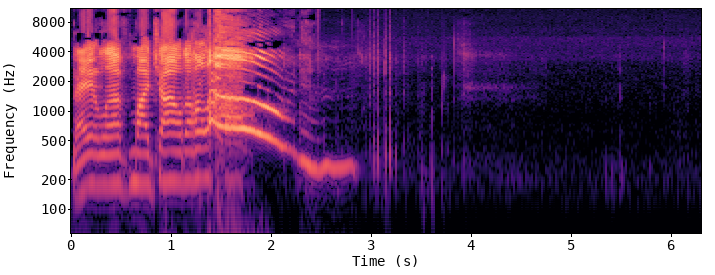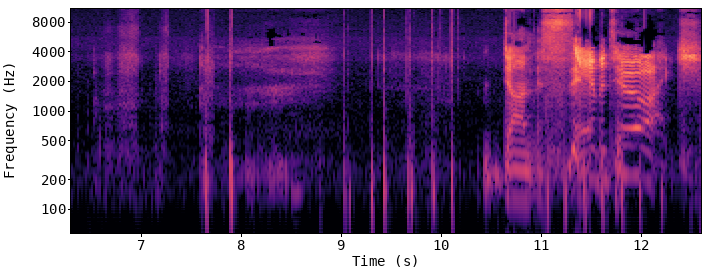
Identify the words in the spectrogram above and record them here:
They left my child alone. Done the sabotage.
